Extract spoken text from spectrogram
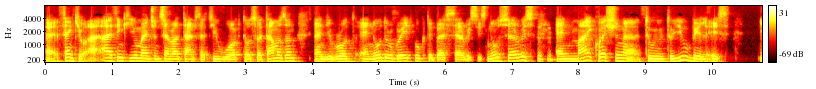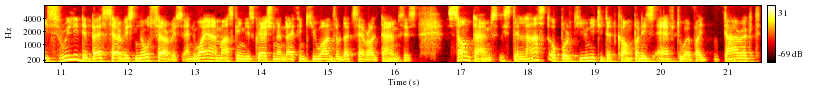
Uh, thank you. I, I, think you mentioned several times that you worked also at Amazon and you wrote another great book, The Best Service is No Service. and my question uh, to, to you, Bill, is is really the best service no service. And why i'm asking this question and i think you answered that several times is sometimes it's the last opportunity that companies have to have a direct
